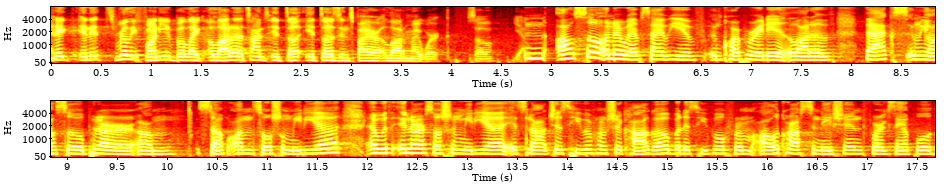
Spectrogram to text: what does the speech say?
and it, and it's really funny. But like a lot of the times, it do, it does inspire a lot of my work. So yeah. And also on our website, we have incorporated a lot of facts, and we also put our um, stuff on social media. And within our social media, it's not just people from Chicago, but it's people from all across the nation. For example,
